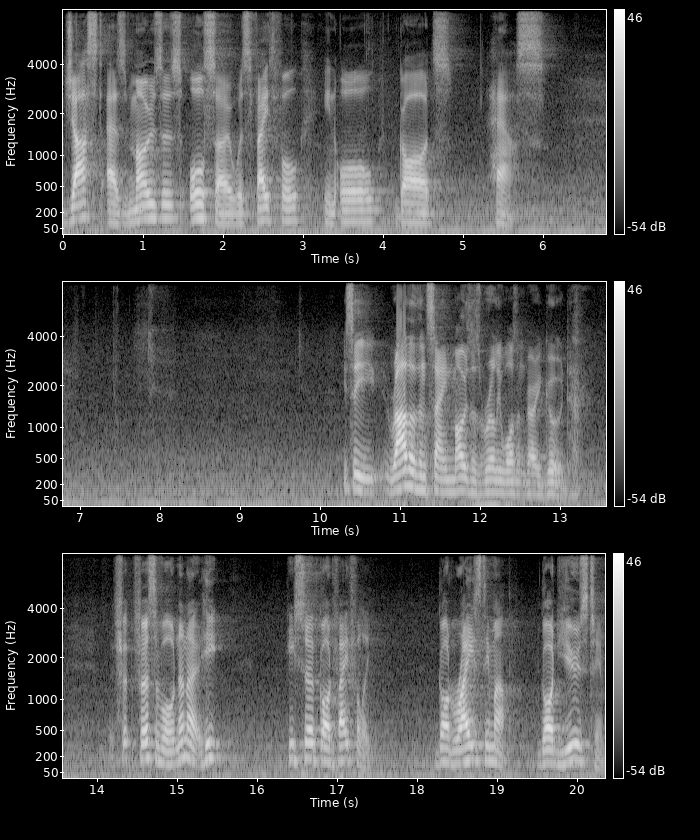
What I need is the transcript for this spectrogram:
just as Moses also was faithful in all God's house. You see, rather than saying Moses really wasn't very good, first of all, no, no, he, he served God faithfully. God raised him up, God used him.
